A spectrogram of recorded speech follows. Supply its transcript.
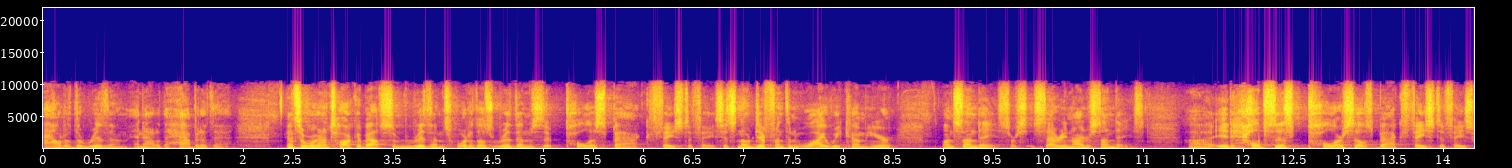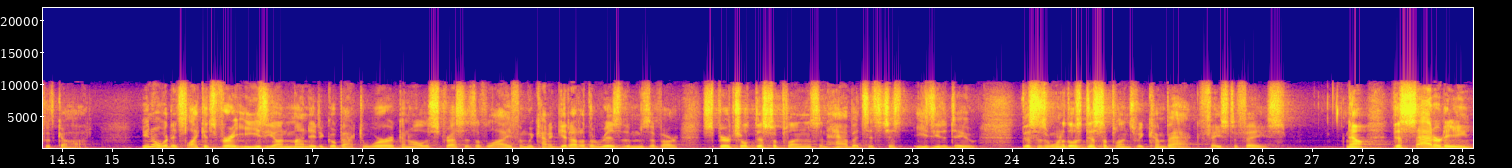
out of the rhythm and out of the habit of that. And so we're going to talk about some rhythms. What are those rhythms that pull us back face to face? It's no different than why we come here on Sundays or Saturday night or Sundays. Uh, it helps us pull ourselves back face to face with God. You know what it's like. It's very easy on Monday to go back to work and all the stresses of life, and we kind of get out of the rhythms of our spiritual disciplines and habits. It's just easy to do. This is one of those disciplines. We come back face to face. Now, this Saturday,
